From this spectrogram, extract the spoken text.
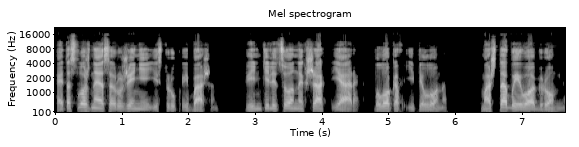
Это сложное сооружение из труб и башен, вентиляционных шахт и арок, блоков и пилонов. Масштабы его огромны.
